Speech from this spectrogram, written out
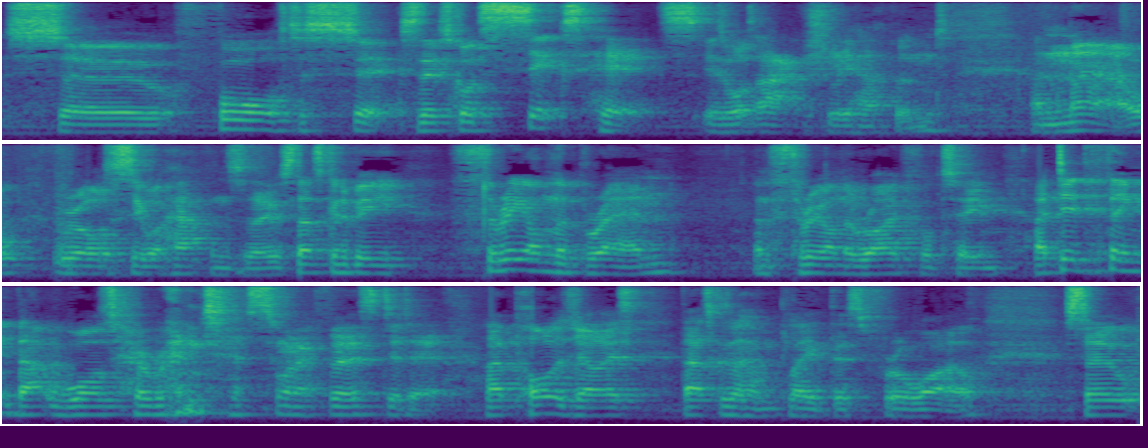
So four to six. So They've scored six hits is what's actually happened. And now we're all to see what happens though. So that's going to be three on the Bren and three on the rifle team. I did think that was horrendous when I first did it. I apologise, that's because I haven't played this for a while. So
